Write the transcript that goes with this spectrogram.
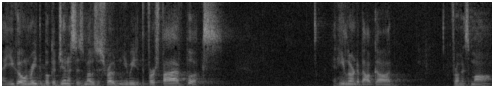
Now, you go and read the book of Genesis, Moses wrote, and you read the first five books. And he learned about God from his mom.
